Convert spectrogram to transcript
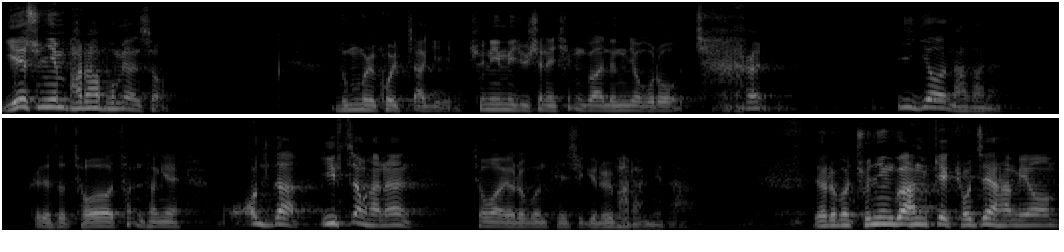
예수님 바라보면서 눈물 골짜기 주님이 주시는 힘과 능력으로 잘 이겨 나가는 그래서 저 천성에 모두 다 입성하는 저와 여러분 되시기를 바랍니다. 여러분 주님과 함께 교제하며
